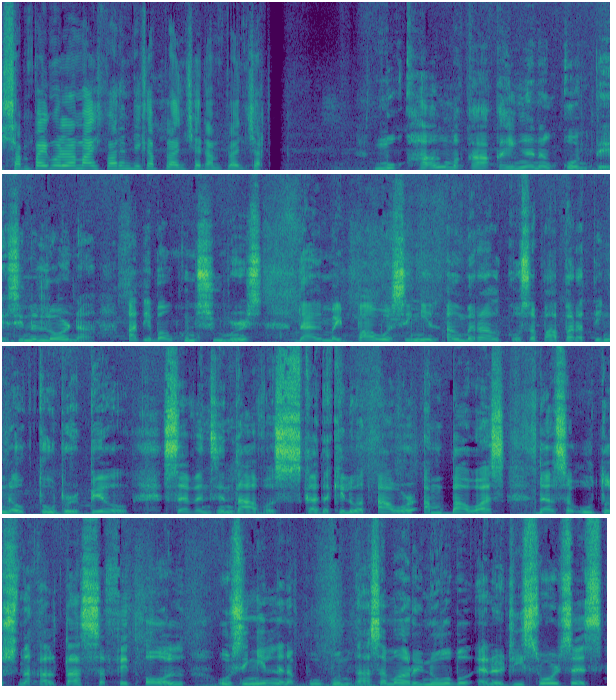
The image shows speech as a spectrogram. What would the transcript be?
Isampay mo lang mais para hindi ka plansya ng plansya. Mukhang makakahinga ng konti si Lorna at ibang consumers dahil may bawas singil ang Meralco sa paparating na October bill. 7 centavos kada kilowatt hour ang bawas dahil sa utos na kaltas sa fit-all o singil na napupunta sa mga renewable energy sources.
